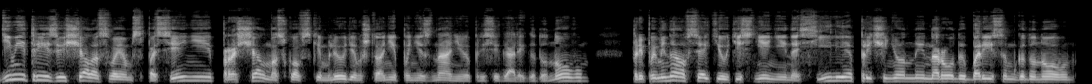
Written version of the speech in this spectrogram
Дмитрий извещал о своем спасении, прощал московским людям, что они по незнанию присягали Годуновым, припоминал всякие утеснения и насилия, причиненные народу Борисом Годуновым,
